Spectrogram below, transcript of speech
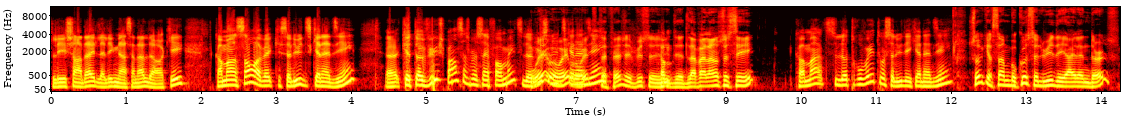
les chandails de la Ligue nationale de hockey. Commençons avec celui du Canadien, euh, que tu as vu, je pense, je me suis informé, tu l'as vu, celui oui, du Canadien? Oui, tout à fait, j'ai vu celui de, de l'Avalanche aussi. Comment tu l'as trouvé, toi, celui des Canadiens? Je trouve qu'il ressemble beaucoup à celui des Highlanders.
